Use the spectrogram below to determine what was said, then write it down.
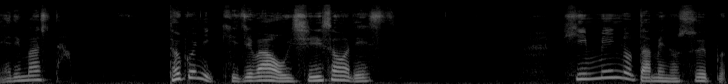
流行りました。特に生地は美味しいそうです。貧民のためのスープ。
